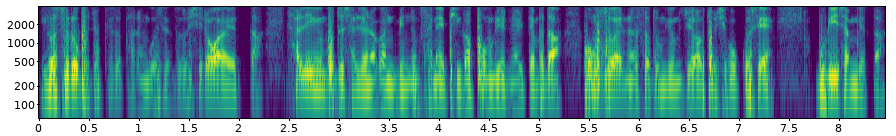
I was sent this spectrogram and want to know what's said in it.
이것으로 부족해서 다른 곳에서도 실어와야 했다. 살림이 모두 잘려나간 민둥산에 비가 포물이 낼 때마다 홍수가 일어나서 농경지와 도시 곳곳에 물이 잠겼다.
